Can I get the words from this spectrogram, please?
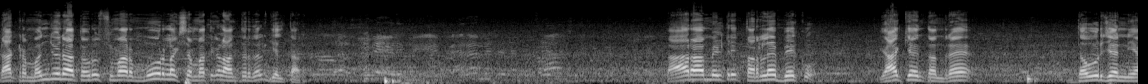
ಡಾಕ್ಟರ್ ಮಂಜುನಾಥ್ ಅವರು ಸುಮಾರು ಮೂರು ಲಕ್ಷ ಮತಗಳ ಅಂತರದಲ್ಲಿ ಗೆಲ್ತಾರೆ. ಪ್ಯಾರಾಮಿಲ್ಟ್ರಿ ತರಲೇಬೇಕು. ಯಾಕೆ ಅಂತಂದರೆ ದೌರ್ಜನ್ಯ,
